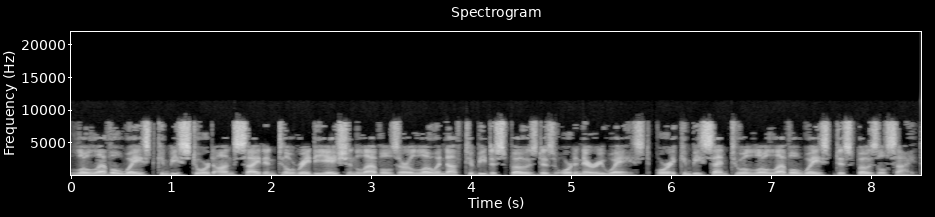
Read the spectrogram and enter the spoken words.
Low-level waste can be stored on-site until radiation levels are low enough to be disposed as ordinary waste, or it can be sent to a low-level waste disposal site.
